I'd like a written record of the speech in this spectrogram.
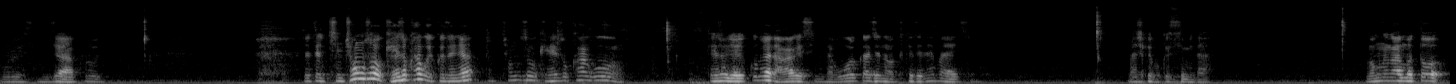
모르겠어요. 이제 앞으로 어쨌든 지금 청소 계속 하고 있거든요. 청소 계속 하고 계속 여기 꾸며 나가겠습니다. 5월까지는 어떻게든 해봐야지. 맛있게 먹겠습니다. 먹는 거 한번 또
